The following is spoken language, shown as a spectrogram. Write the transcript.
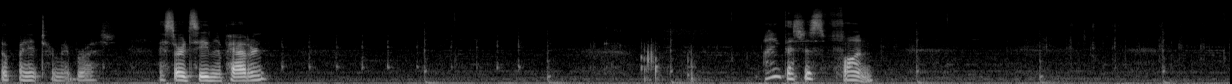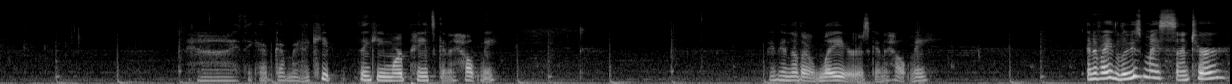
oh, I didn't turn my brush. I started seeing a pattern. I think that's just fun. I think I've got my, I keep thinking more paint's gonna help me. Maybe another layer is going to help me. And if I lose my center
